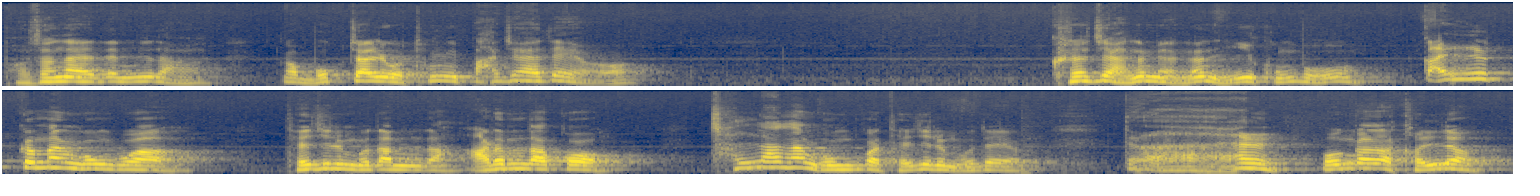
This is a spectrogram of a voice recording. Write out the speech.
벗어나야 됩니다. 그러니까 목 잘리고 통이 빠져야 돼요. 그러지 않으면은 이 공부 깔끔한 공부가 되지를 못합니다. 아름답고 찬란한 공부가 되지를 못해요. 늘 뭔가가 걸려.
